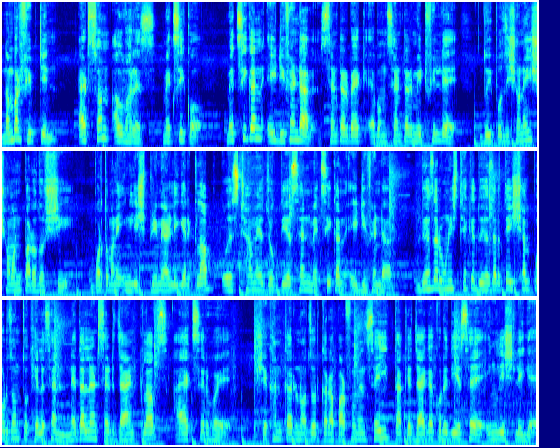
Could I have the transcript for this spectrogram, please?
Number fifteen, Edson Alvarez, Mexico. Mexican এই ডিফেন্ডার সেন্টার ব্যাক এবং সেন্টার মিডফিল্ডে দুই পজিশনেই সমান পারদর্শী। বর্তমানে ইংলিশ প্রিমিয়ার লিগের ক্লাব ওয়েস্ট হ্যামে যোগ দিয়েছেন মেক্সিকান এই ডিফেন্ডার। দুই হাজার উনিশ থেকে দুই হাজার তেইশ সাল পর্যন্ত খেলেছেন নেদারল্যান্ডসের জায়ান্ট ক্লাবস আয়াক্সের হয়ে। সেখানকার নজরকাড়া পারফরমেন্সেই তাকে জায়গা করে দিয়েছে ইংলিশ লিগে।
